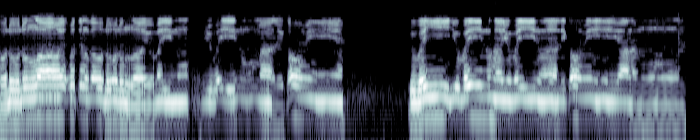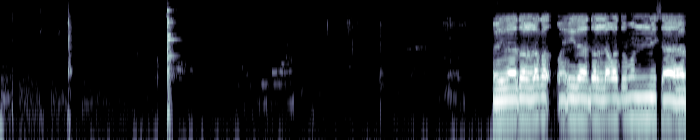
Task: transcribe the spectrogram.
حدود الله وتلك حدود الله يبين يبينهما لقوم يبينها يبينها لقوم يعلمون. وإذا طلق وإذا طلقتم النساء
